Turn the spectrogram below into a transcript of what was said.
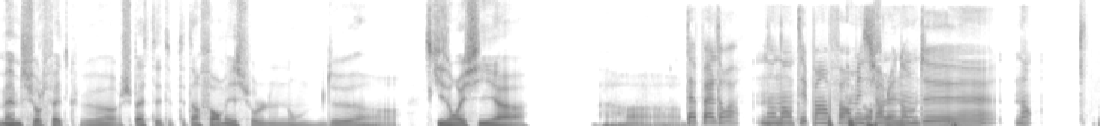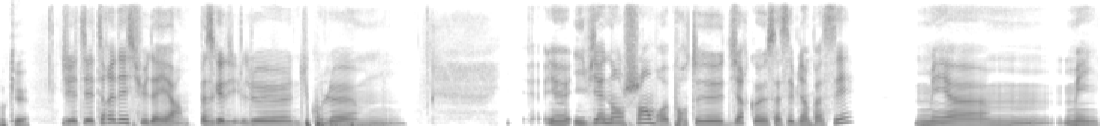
même sur le fait que, je sais pas, tu étais peut-être informé sur le nombre de ce qu'ils ont réussi à. T'as pas le droit. Non, non, t'es pas informé sur le nombre de. Non. Ok. J'ai été très déçue d'ailleurs. Parce que le, du coup, le, euh, ils viennent en chambre pour te dire que ça s'est bien passé. Mais, euh, mais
